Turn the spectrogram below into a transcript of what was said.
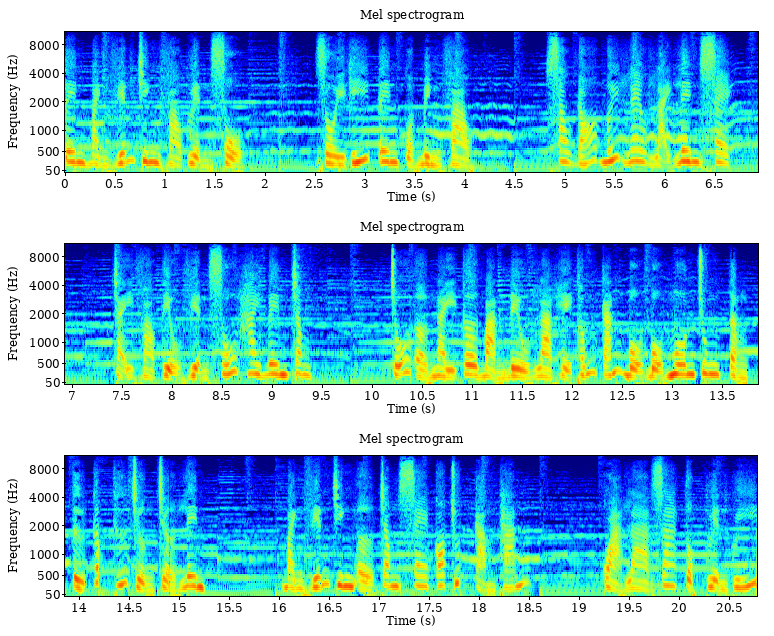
tên Bành Viễn Trinh vào quyển sổ Rồi ký tên của mình vào Sau đó mới leo lại lên xe Chạy vào tiểu viện số 2 bên trong. Chỗ ở này cơ bản đều là hệ thống cán bộ bộ môn trung tầng, từ cấp thứ trưởng trở lên. Bành Viễn Trinh ở trong xe có chút cảm thán. Quả là gia tộc quyền quý.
